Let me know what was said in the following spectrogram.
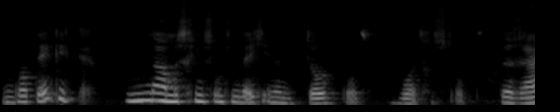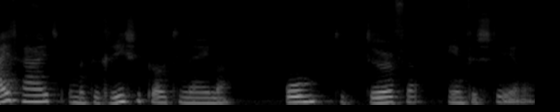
wat denk ik, nou misschien soms een beetje in een doofpot wordt gestopt. Bereidheid om het risico te nemen om te durven investeren.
